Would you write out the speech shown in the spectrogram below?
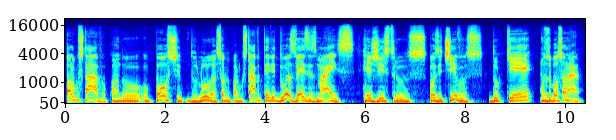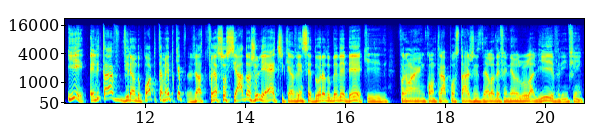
Paulo Gustavo, quando o post do Lula sobre o Paulo Gustavo teve duas vezes mais registros positivos do que os do Bolsonaro. E ele tá virando pop também porque já foi associado a Juliette, que é a vencedora do BBB, que foram encontrar postagens dela defendendo Lula livre, enfim.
